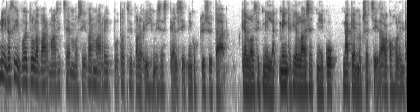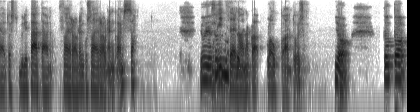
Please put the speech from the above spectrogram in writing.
Niin, no siinä voi tulla varmaan sitten semmoisia, varmaan riippuu tosi paljon ihmisestä, kelle siitä niin kysytään kello on sitten minkäkinlaiset niin kuin näkemykset siitä alkoholin käytöstä ylipäätään sairauden kuin sairauden kanssa. Joo, ja Mut itse en ainakaan loukkaantuisi. Joo. Tota,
